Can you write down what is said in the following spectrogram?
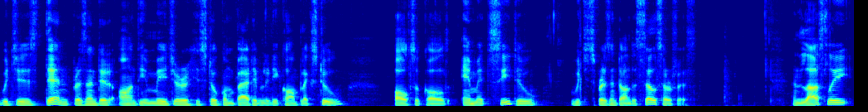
which is then presented on the major histocompatibility complex 2, also called MHC2, which is present on the cell surface. And lastly,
